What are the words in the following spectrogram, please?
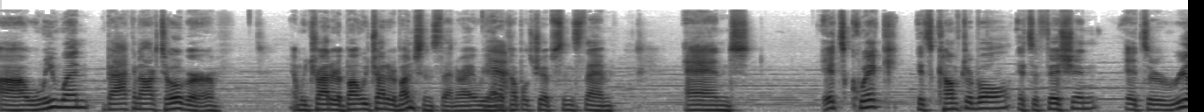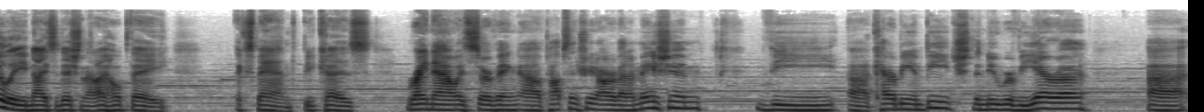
uh, when we went back in October and we tried it a bunch, we tried it a bunch since then, right? We had a couple trips since then, and it's quick, it's comfortable, it's efficient. It's a really nice addition that I hope they expand because right now it's serving uh, Pop Century and Art of Animation, the uh, Caribbean Beach, the new Riviera, uh,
